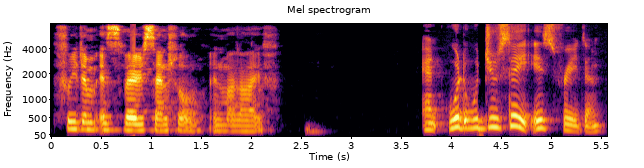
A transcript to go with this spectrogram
freedom is very central in my life. And what would you say is freedom?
